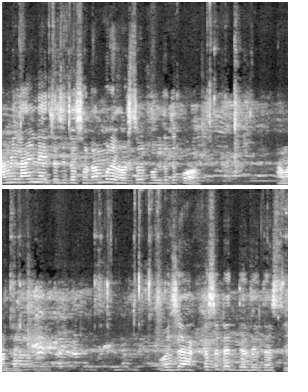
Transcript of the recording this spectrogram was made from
আমি লাইন আইতেছি তো মুড়ে হোয়াটসঅ্যাপে ফোন দিতে ক? আমার দেখ। ওই যে একটা সেটের দিয়ে দিতেছি।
